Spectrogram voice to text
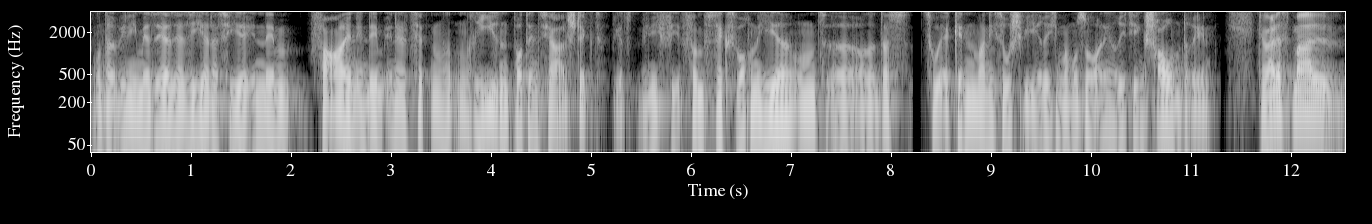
Und da bin ich mir sehr, sehr sicher, dass hier in dem Verein, in dem NLZ ein, ein Riesenpotenzial steckt. Jetzt bin ich vier, fünf, sechs Wochen hier und äh, also das zu erkennen war nicht so schwierig. Man muss nur an den richtigen Schrauben drehen. Du hattest mal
